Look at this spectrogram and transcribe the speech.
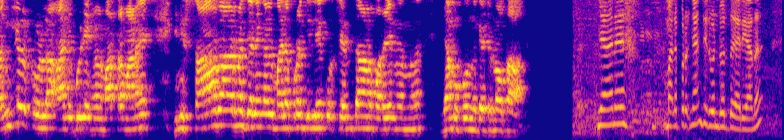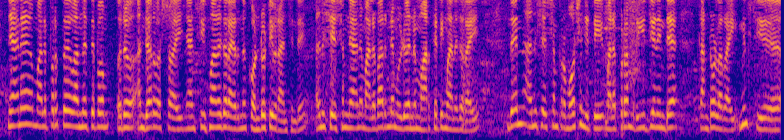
സംഘികൾക്കുള്ള ആനുകൂല്യങ്ങൾ മാത്രമാണ്. ഇനി സാധാരണ ജനങ്ങൾ മലപ്പുറം ജില്ലയെക്കുറിച്ച് എന്താണ് പറയുന്നതെന്ന് നമുക്കൊന്ന് കേട്ടു നോക്കാം. ഞാൻ മലപ്പുറം ഞാൻ തിരുവനന്തപുരത്തുകാരിയാണ് ഞാൻ മലപ്പുറത്ത് വന്നിട്ട് ഇപ്പം ഒരു അഞ്ചാറ് വർഷമായി. ഞാൻ ചീഫ് മാനേജർ ആയിരുന്നു കൊണ്ടോട്ടി ബ്രാഞ്ചിന്റെ. അതിനുശേഷം ഞാൻ മലബാറിന്റെ മുഴുവൻ മാർക്കറ്റിംഗ് മാനേജറായി ദെൻ അതിനുശേഷം പ്രൊമോഷൻ കിട്ടി. മലപ്പുറം റീജിയണിന്റെ കൺട്രോളറായി മീൻസ്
